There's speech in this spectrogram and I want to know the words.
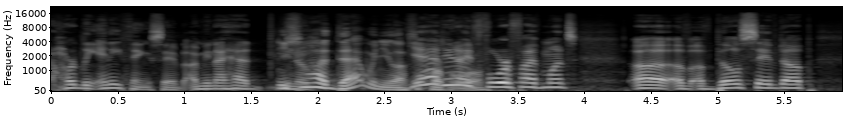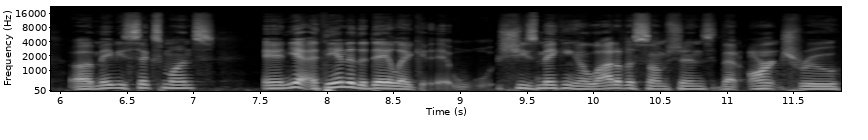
hardly anything saved. I mean, I had You, you, still know, had debt when you left. the yeah, dude, I had four or five months uh, of of bills saved up, uh, maybe six months. And yeah, at the end of the day, like she's making a lot of assumptions that aren't true,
